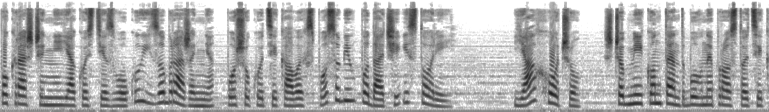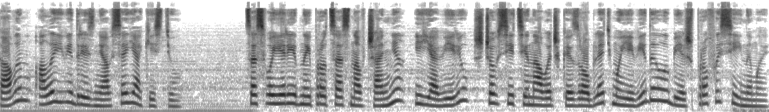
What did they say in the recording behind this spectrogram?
покращенні якості звуку і зображення, пошуку цікавих способів подачі історій. Я хочу, щоб мій контент був не просто цікавим, але й відрізнявся якістю. Це своєрідний процес навчання, і я вірю, що всі ці навички зроблять мої відео більш професійними.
